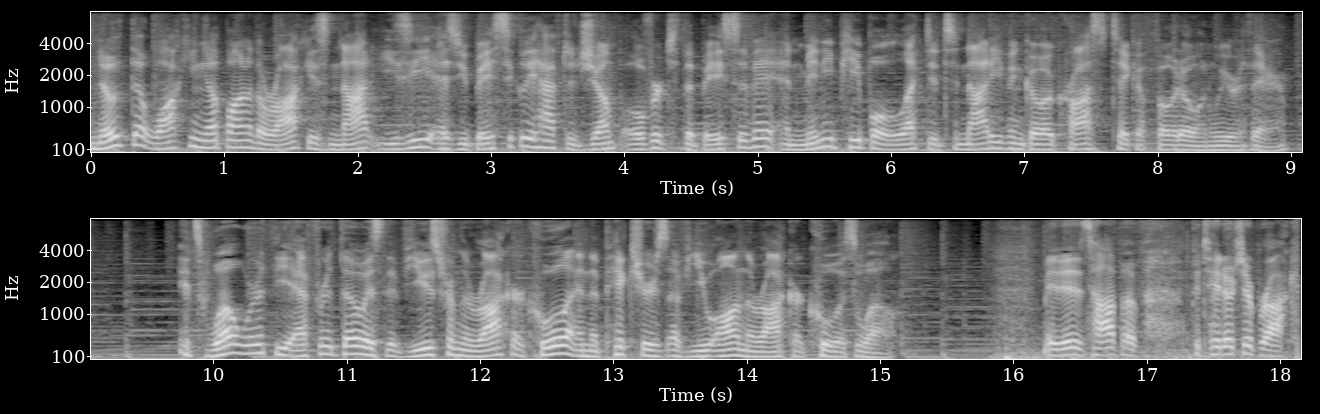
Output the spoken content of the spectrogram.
Note that walking up onto the rock is not easy as you basically have to jump over to the base of it and many people elected to not even go across to take a photo when we were there. It's well worth the effort though as the views from the rock are cool and the pictures of you on the rock are cool as well. Made it to the top of Potato Chip Rock.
